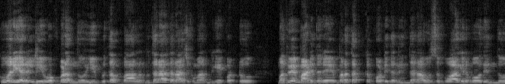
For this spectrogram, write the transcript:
ಕುವರಿಯರಲ್ಲಿ ಒಬ್ಬಳನ್ನು ಈ ಮೃತ ಬಾಲ ಮೃತನಾದ ರಾಜಕುಮಾರನಿಗೆ ಕೊಟ್ಟು ಮದುವೆ ಮಾಡಿದರೆ ಬರತಕ್ಕ ಕೋಟಿದನಿಂದ ನಾವು ಸುಖವಾಗಿರಬಹುದೆಂದು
